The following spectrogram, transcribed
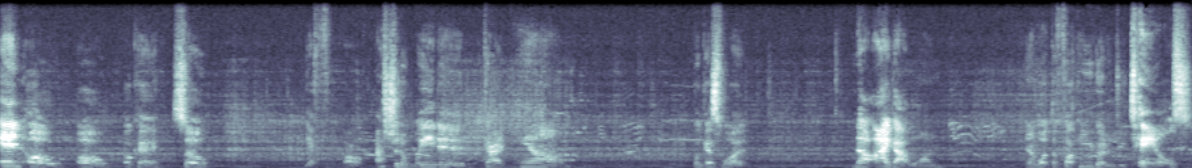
And oh, oh, okay. So yeah, oh, I should have waited. God damn. But guess what? Now I got one. And what the fuck are you gonna do? Tails.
